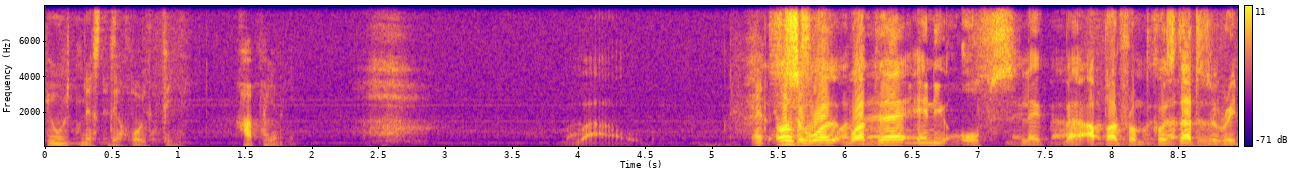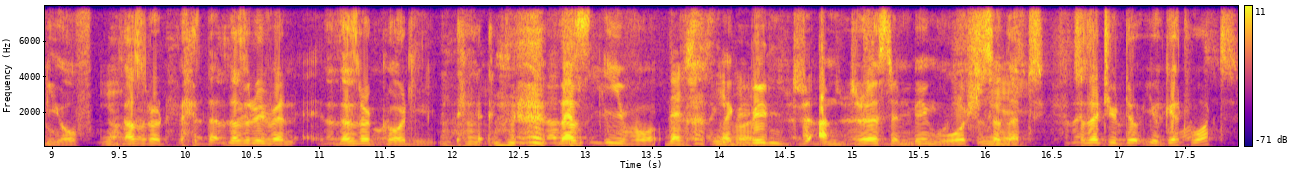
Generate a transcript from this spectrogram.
he witnessed the whole thing happening. wow. And So, so were, were there any offs like uh, apart from because that is already off? That's not that, that's not even that's not godly. that's evil. That's like evil. being undressed and being washed so Yeah. that so that you do you get what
